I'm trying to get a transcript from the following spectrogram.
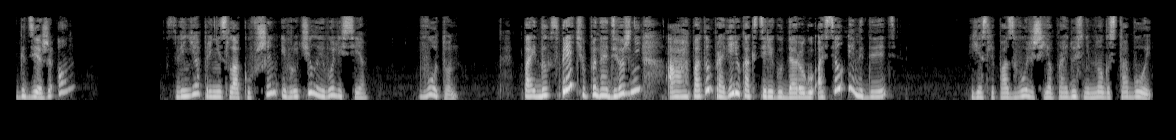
Где же он? Свинья принесла кувшин и вручила его лисе. Вот он. Пойду спрячу понадежней, а потом проверю, как стерегут дорогу осел и медведь. Если позволишь, я пройдусь немного с тобой.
